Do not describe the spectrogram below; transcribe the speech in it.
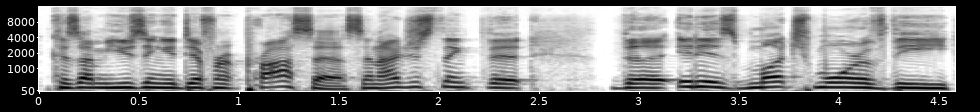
because I'm using a different process. And I just think that the it is much more of the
